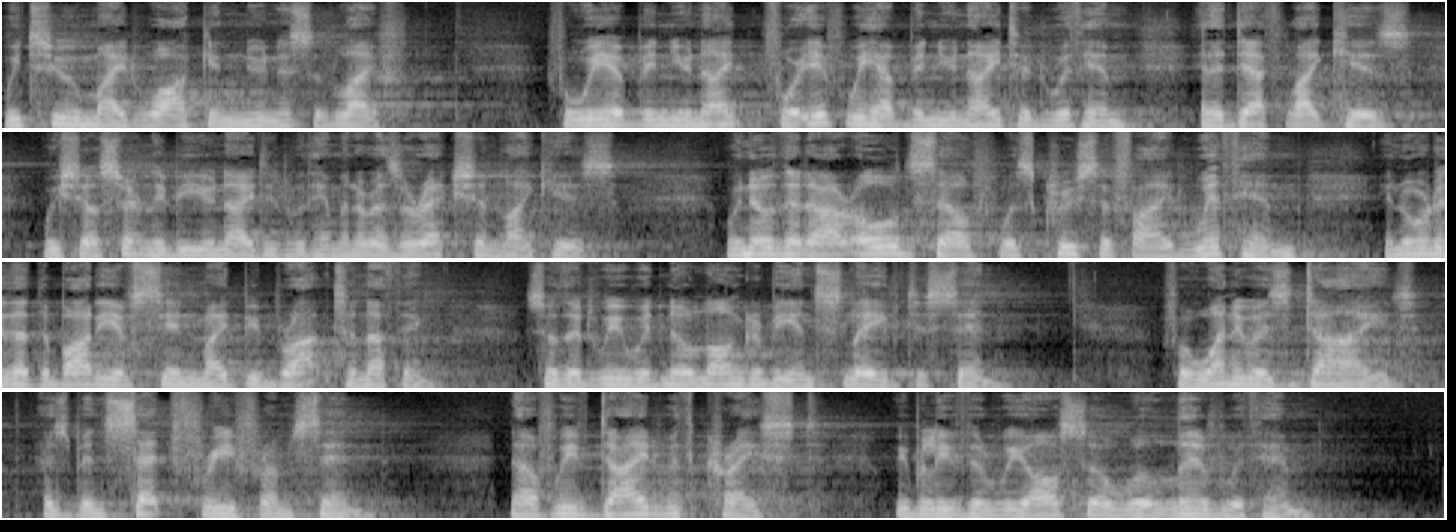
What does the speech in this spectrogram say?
we too might walk in newness of life. For, we have been unite, for if we have been united with him in a death like his, we shall certainly be united with him in a resurrection like his. We know that our old self was crucified with him in order that the body of sin might be brought to nothing, so that we would no longer be enslaved to sin. For one who has died has been set free from sin. Now, if we've died with Christ, we believe that we also will live with him.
